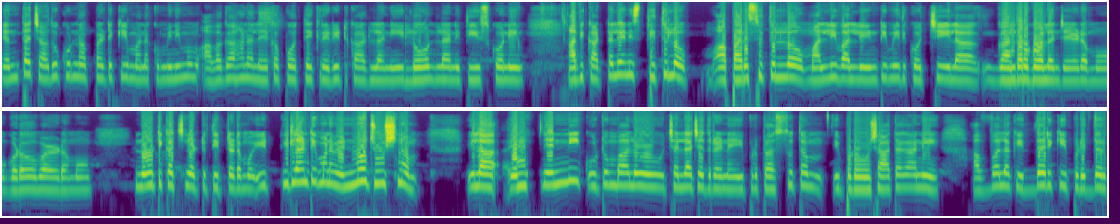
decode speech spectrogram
ఎంత చదువుకున్నప్పటికీ మనకు మినిమం అవగాహన లేకపోతే క్రెడిట్ కార్డులని లోన్లని తీసుకొని అవి కట్టలేని స్థితిలో ఆ పరిస్థితుల్లో మళ్ళీ వాళ్ళ ఇంటి మీదకి వచ్చి ఇలా గందరగోళం చేయడము గొడవ పడడము నోటికొచ్చినట్టు తిట్టడము ఇట్లాంటివి మనం ఎన్నో చూసినాం. ఇలా ఎన్ని కుటుంబాలు చెల్లాచెదురైనాయి. ఇప్పుడు ప్రస్తుతం ఇప్పుడు శాతగాని అవ్వలకు ఇద్దరికి ఇప్పుడు ఇద్దరు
